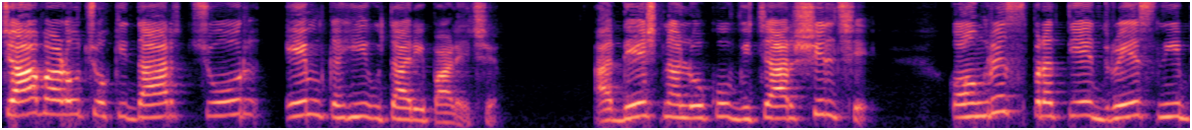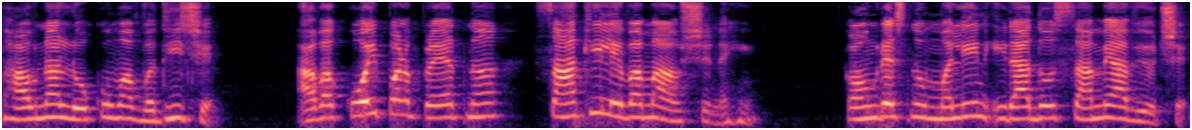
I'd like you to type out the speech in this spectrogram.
ચા વાળો ચોકીદાર ચોર એમ કહી ઉતારી પાડે છે. આ દેશના લોકો વિચારશીલ છે. કોંગ્રેસ પ્રત્યે દ્વેષની ભાવના લોકોમાં વધી છે. આવા કોઈ પણ પ્રયત્ન સાંખી લેવામાં આવશે નહીં. કોંગ્રેસનો મલિન ઈરાદો સામે આવ્યો છે.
